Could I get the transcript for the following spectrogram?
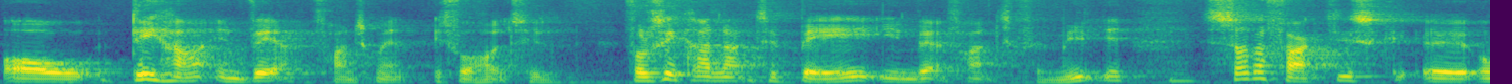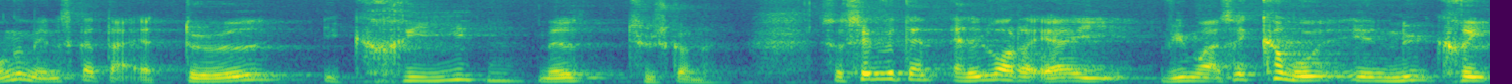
og det har enhver franskmand et forhold til. For du skal ikke ret langt tilbage i enhver fransk familie, så er der faktisk øh, unge mennesker, der er døde i krige med tyskerne. Så selve den alvor, der er i, vi må altså ikke komme ud i en ny krig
